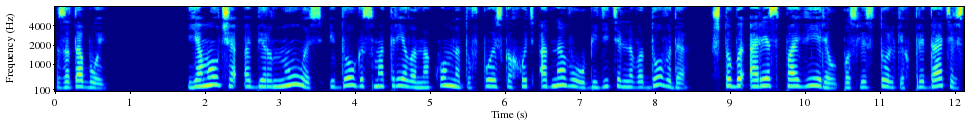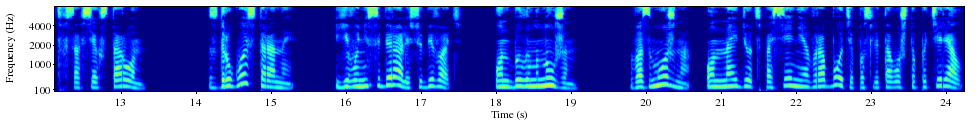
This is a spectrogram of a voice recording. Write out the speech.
за тобой. Я молча обернулась и долго смотрела на комнату в поисках хоть одного убедительного довода, чтобы Арес поверил после стольких предательств со всех сторон. С другой стороны, его не собирались убивать. Он был им нужен. Возможно, он найдет спасение в работе после того, что потерял.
